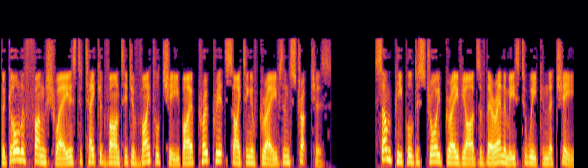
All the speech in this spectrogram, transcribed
The goal of feng shui is to take advantage of vital qi by appropriate siting of graves and structures. Some people destroyed graveyards of their enemies to weaken their qi.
